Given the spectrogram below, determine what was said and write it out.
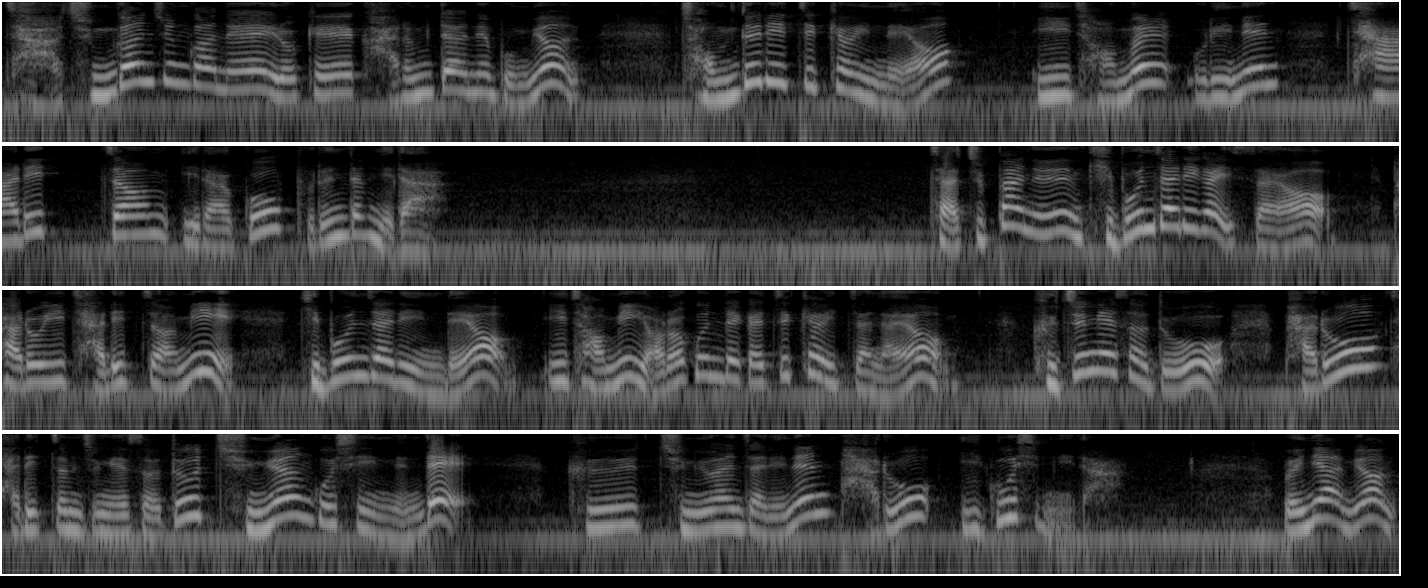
자, 중간중간에 이렇게 가름대 안에 보면 점들이 찍혀 있네요. 이 점을 우리는 자리점이라고 부른답니다. 자, 주판은 기본 자리가 있어요. 바로 이 자리점이 기본 자리인데요. 이 점이 여러 군데가 찍혀 있잖아요. 그 중에서도 바로 자리점 중에서도 중요한 곳이 있는데 그 중요한 자리는 바로 이곳입니다. 왜냐하면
